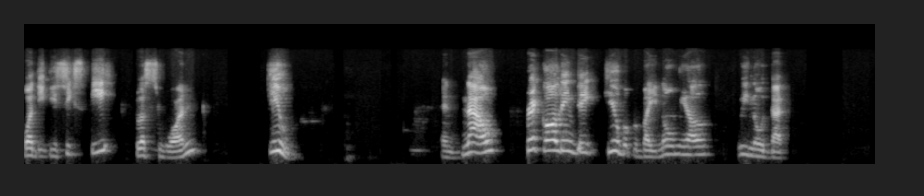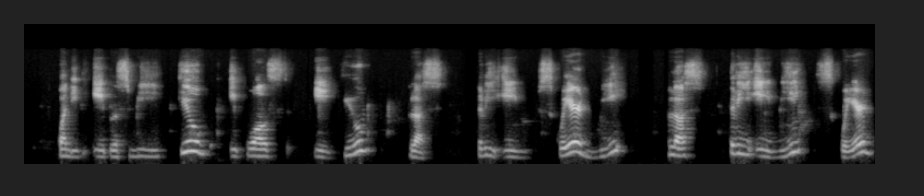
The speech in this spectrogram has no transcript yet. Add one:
quantity 60 plus 1 cube. And now, recalling the cube of a binomial, we know that quantity a plus b cube equals a cube plus 3a squared b plus 3ab squared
